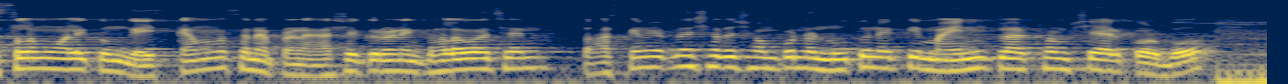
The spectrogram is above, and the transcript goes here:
আসসালামু আলাইকুম গাইস কেমন আছেন আপনারা? আশা করি অনেক ভালো আছেন। তো আজকে আমি আপনার সাথে সম্পূর্ণ নতুন একটি মাইনিং প্ল্যাটফর্ম শেয়ার করব।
